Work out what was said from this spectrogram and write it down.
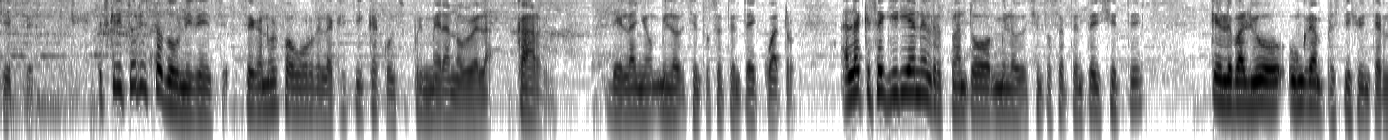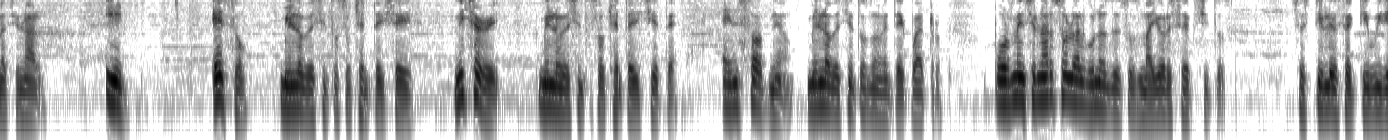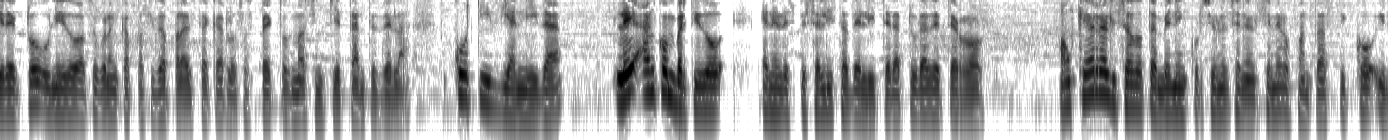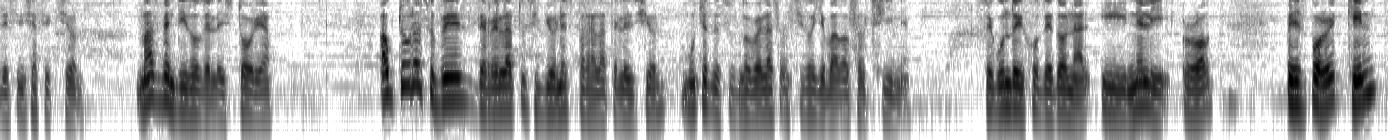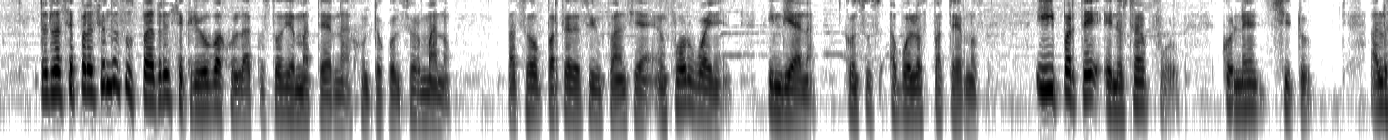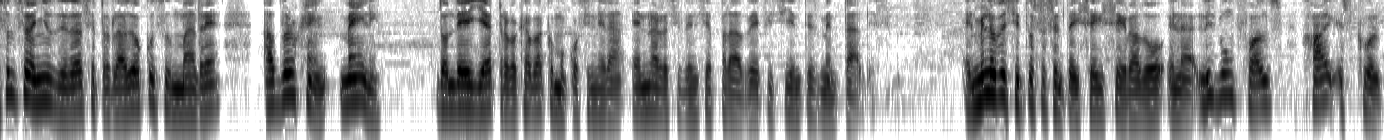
1947. Escritor estadounidense, se ganó el favor de la crítica con su primera novela, Carrie, del año 1974, a la que seguirían El Resplandor 1977, que le valió un gran prestigio internacional. It, Eso, 1986, Misery, 1987, Insomnia, 1994, por mencionar solo algunos de sus mayores éxitos. Su estilo efectivo y directo, unido a su gran capacidad para destacar los aspectos más inquietantes de la cotidianidad, le han convertido en el especialista de literatura de terror, aunque ha realizado también incursiones en el género fantástico y de ciencia ficción, más vendido de la historia. Autor a su vez de relatos y guiones para la televisión, muchas de sus novelas han sido llevadas al cine. Segundo hijo de Donald y Nellie Roth, Pillsbury King tras la separación de sus padres se crió bajo la custodia materna junto con su hermano. Pasó parte de su infancia en Fort Wayne, Indiana, con sus abuelos paternos y parte en Stratford, Connecticut. A los 11 años de edad se trasladó con su madre a Durham, Maine, donde ella trabajaba como cocinera en una residencia para deficientes mentales. En 1966 se graduó en la Lisbon Falls High School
